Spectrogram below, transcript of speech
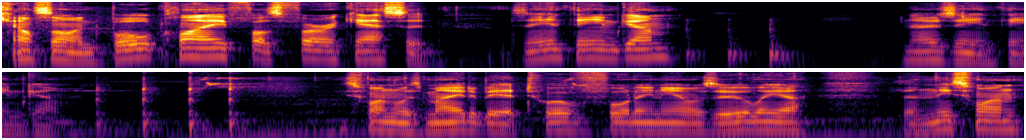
Calcined ball clay, phosphoric acid. Xanthan gum, no xanthan gum. This one was made about 12 or 14 hours earlier than this one.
